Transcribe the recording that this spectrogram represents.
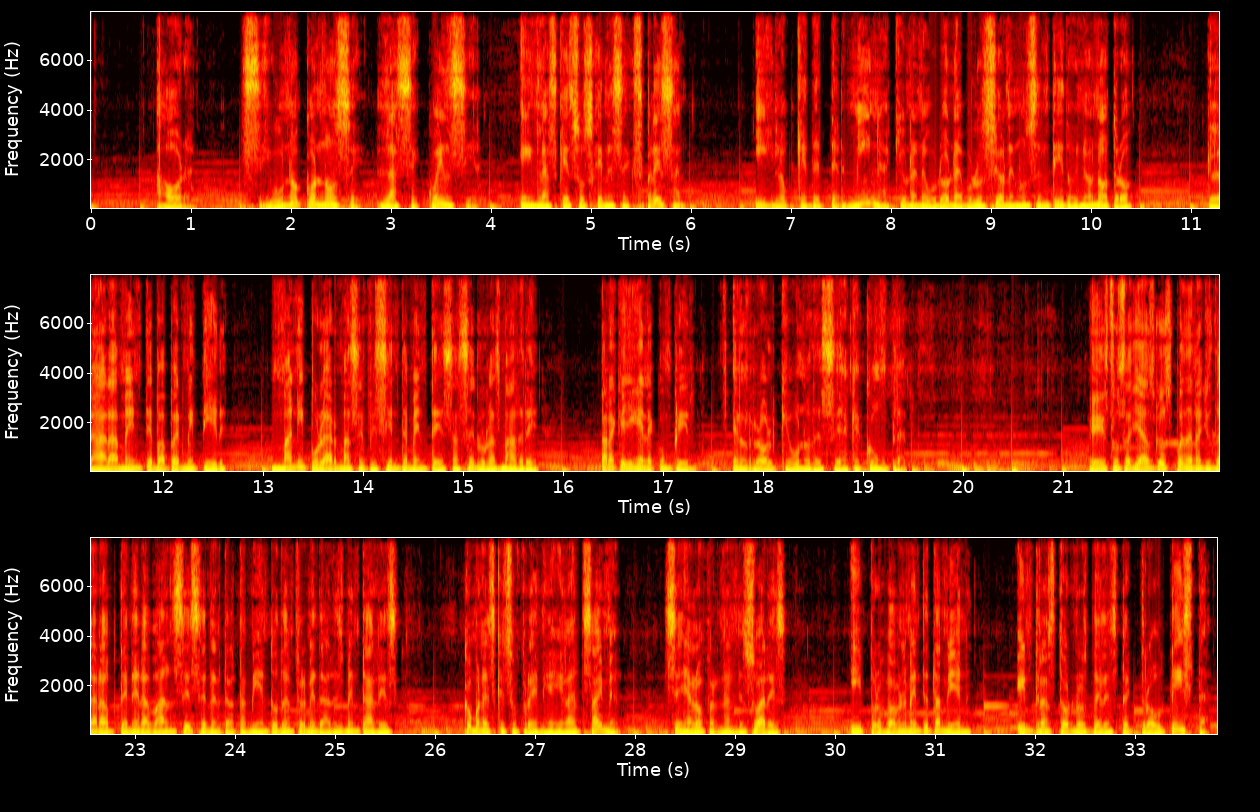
Ahora, si uno conoce la secuencia en las que esos genes se expresan y lo que determina que una neurona evolucione en un sentido y no en otro, claramente va a permitir manipular más eficientemente esas células madre para que lleguen a cumplir el rol que uno desea que cumplan. Estos hallazgos pueden ayudar a obtener avances en el tratamiento de enfermedades mentales como la esquizofrenia y el Alzheimer, señaló Fernández Suárez, y probablemente también en trastornos del espectro autista,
